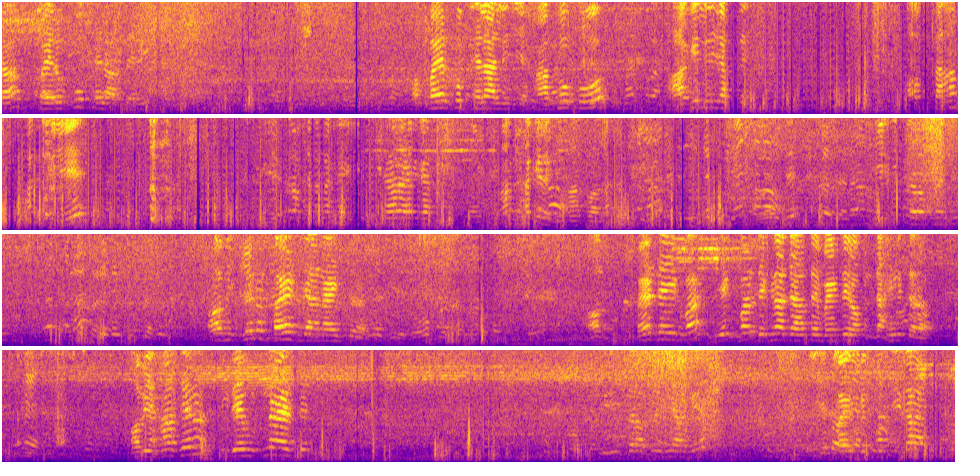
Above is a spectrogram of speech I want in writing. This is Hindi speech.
पैरों को फैलाते हैं और पैर को फैला लीजिए, हाथों को आगे ले जाते हैं। और सांस भरिए तरफ़ जाना है आगे इस बैठ जाना इस तरफ़। अब बैठ जाए एक बार एक बार देखना चाहते हैं, बैठे अपनी दाहिनी तरफ़। अब यहाँ से ना सीधे उठना है ऐसे। इस तरफ़ से भी आ गया। तो सीधा है।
